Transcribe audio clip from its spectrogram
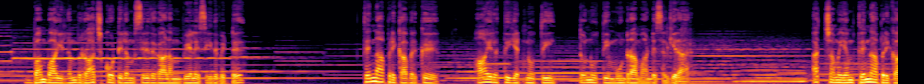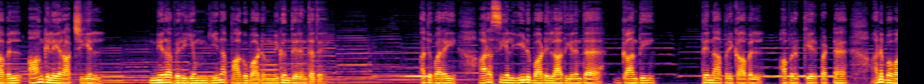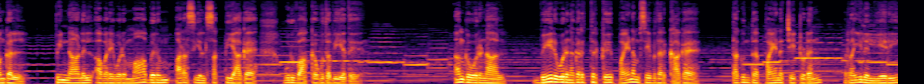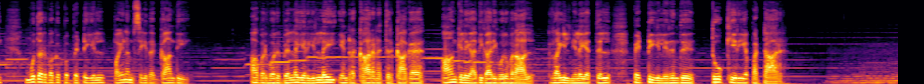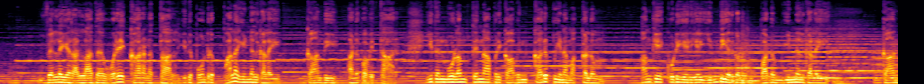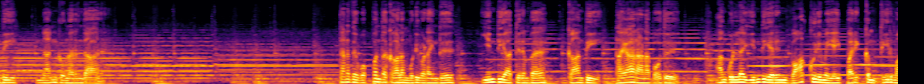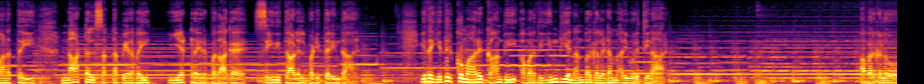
பம்பாயிலும் ராஜ்கோட்டிலும் சிறிது காலம் வேலை செய்துவிட்டு தென்னாப்பிரிக்காவிற்கு ஆயிரத்தி எட்நூத்தி தொண்ணூத்தி மூன்றாம் ஆண்டு செல்கிறார். அச்சமயம் தென்னாப்பிரிக்காவில் ஆங்கிலேயர் ஆட்சியில் நிறவெறியும் இன பாகுபாடும் மிகுந்திருந்தது. அதுவரை அரசியல் ஈடுபாடில்லாது இருந்த காந்தி தென்னாப்பிரிக்காவில் அவருக்கு ஏற்பட்ட அனுபவங்கள் பின்னாளில் அவரை ஒரு மாபெரும் அரசியல் சக்தியாக உருவாக்க உதவியது. அங்கு ஒரு நாள் வேறு ஒரு நகரத்திற்கு பயணம் செய்வதற்காக தகுந்த பயணச்சீட்டுடன் ரயிலில் ஏறி முதற் வகுப்பு பெட்டியில் பயணம் செய்த காந்தி அவர் ஒரு வெள்ளையர் இல்லை என்ற காரணத்திற்காக ஆங்கிலேய அதிகாரி ஒருவரால் ரயில் நிலையத்தில் பெட்டியில் இருந்து தூக்கி எறியப்பட்டார். வெள்ளையர் அல்லாத ஒரே காரணத்தால் இது போன்று பல இன்னல்களை காந்தி அனுபவித்தார். இதன் மூலம் தென்னாப்பிரிக்காவின் கருப்பு இன மக்களும் அங்கே குடியேறிய இந்தியர்களும் படும் இன்னல்களை காந்தி நன்குணர்ந்தார். தனது ஒப்பந்த காலம் முடிவடைந்து இந்தியா திரும்ப காந்தி தயாரான போது அங்குள்ள இந்தியரின் வாக்குரிமையை பறிக்கும் தீர்மானத்தை நாட்டல் சட்டப்பேரவை இயற்ற இருப்பதாக செய்தித்தாளில் படித்தறிந்தார். இதை எதிர்க்குமாறு காந்தி அவரது இந்திய நண்பர்களிடம் அறிவுறுத்தினார். அவர்களோ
